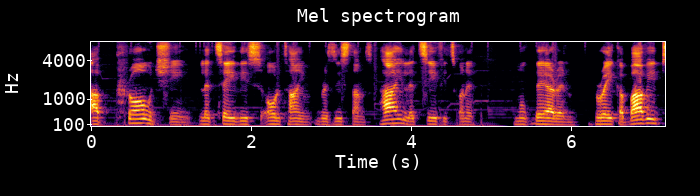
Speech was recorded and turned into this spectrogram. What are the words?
approaching let's say this all-time resistance high let's see if it's going to move there and break above it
